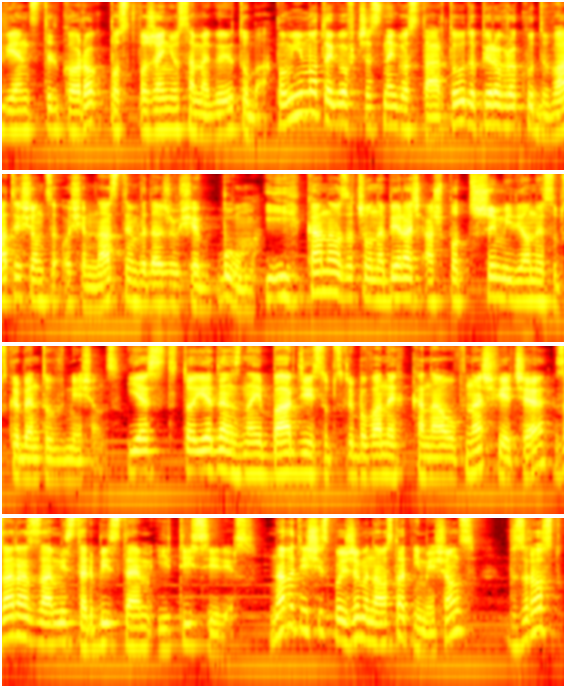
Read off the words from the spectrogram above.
więc tylko rok po stworzeniu samego YouTube'a. Pomimo tego wczesnego startu, dopiero w roku 2018 wydarzył się boom i ich kanał zaczął nabierać aż po 3 miliony subskrybentów w miesiąc. Jest to jeden z najbardziej subskrybowanych kanałów na świecie, zaraz za MrBeastem i T-Series. Nawet jeśli spojrzymy na ostatni miesiąc, Wzrost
